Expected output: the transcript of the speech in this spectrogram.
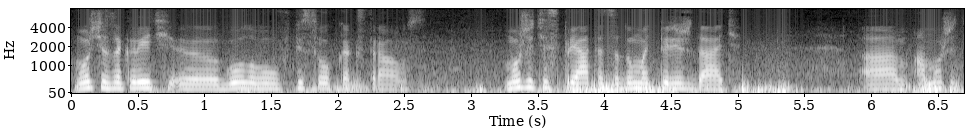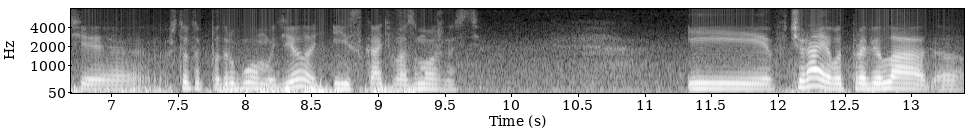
Можете закрыть э, голову в песок, как страус. Можете спрятаться, думать, переждать. А, а можете что-то по-другому делать и искать возможности. И вчера я вот провела э,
